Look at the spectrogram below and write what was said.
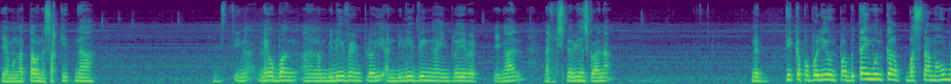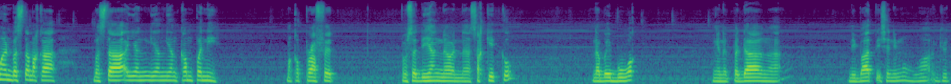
yung mga tao na sakit na, Tinga- na ubang ang unbeliever employee, unbelieving nga employer, inga, nak-experience ko ana, nga di ka papaliyon, pabutay mo ka, basta mahuman, basta maka, basta yang yang yang company, maka profit. Tapos sa dihang na, na sakit ko, nabay buwak, nga nagpada nga, nibati siya nimo, wa, gyud.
